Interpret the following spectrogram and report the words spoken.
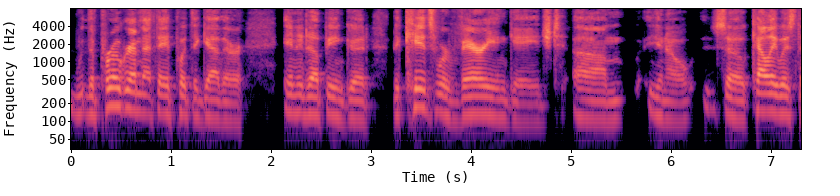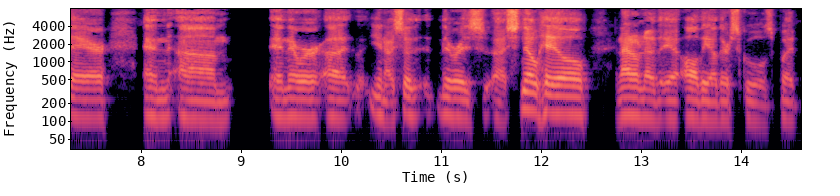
the program that they put together ended up being good. The kids were very engaged. Um, you know, so Kelly was there, and um, and there were uh, you know, so there was uh, Snow Hill, and I don't know the, all the other schools, but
